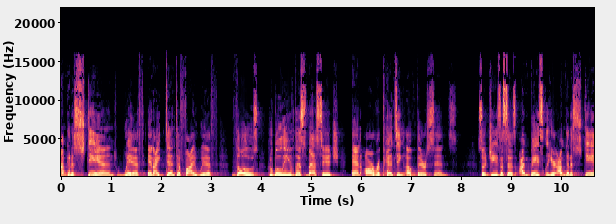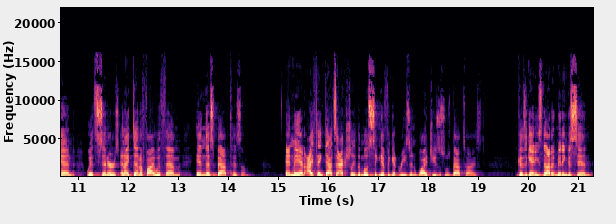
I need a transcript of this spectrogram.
I'm going to stand with and identify with those who believe this message and are repenting of their sins. So Jesus says, I'm basically here, I'm going to stand with sinners and identify with them in this baptism. And man, I think that's actually the most significant reason why Jesus was baptized. Because again, he's not admitting to sin,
